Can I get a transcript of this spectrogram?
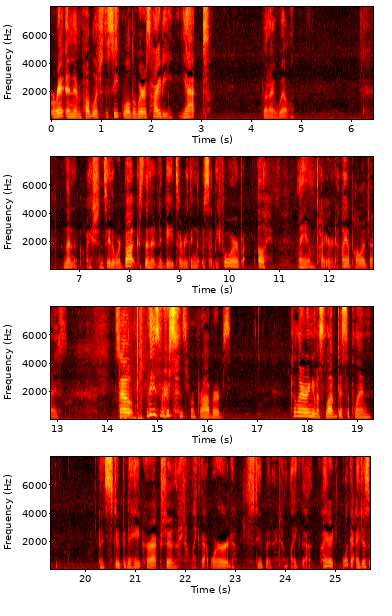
written and published the sequel to Where's Heidi yet, but I will. And then I shouldn't say the word but because then it negates everything that was said before. But oh, I am tired. I apologize. So these verses from Proverbs to learn, you must love discipline. It's stupid to hate correction. I don't like that word. Stupid. I don't like that. I look. I just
